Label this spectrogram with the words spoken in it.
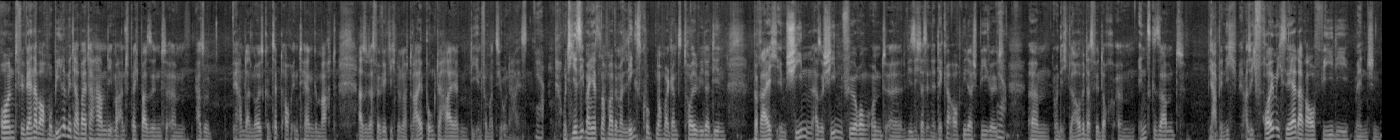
Und wir werden aber auch mobile Mitarbeiter haben, die immer ansprechbar sind. Ähm, also wir haben da ein neues Konzept auch intern gemacht. Also dass wir wirklich nur noch drei Punkte haben, die Informationen heißen. Ja. Und hier sieht man jetzt nochmal, wenn man links guckt, nochmal ganz toll wieder den Bereich im Schienen, also Schienenführung und äh, wie sich das in der Decke auch widerspiegelt. Ja. Ähm, und ich glaube, dass wir doch ähm, insgesamt, ja, bin ich, also ich freue mich sehr darauf, wie die Menschen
